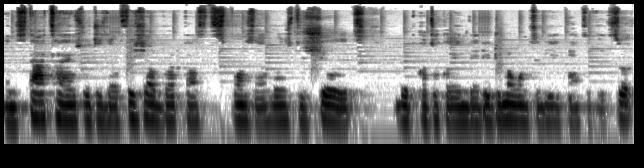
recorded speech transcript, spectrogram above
and Star Times, which is the official broadcast sponsor, wants to show it with Kotoko in there, they do not want to be a part of it. So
